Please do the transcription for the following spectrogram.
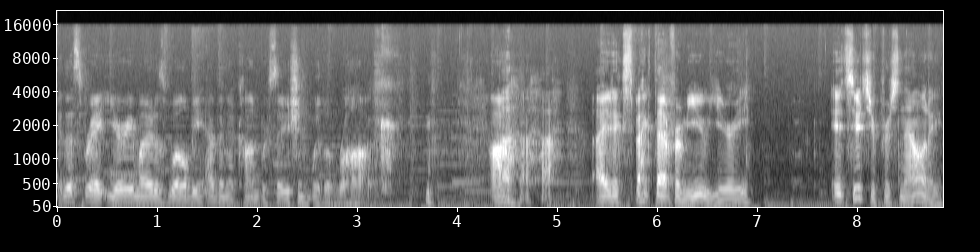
At this rate, Yuri might as well be having a conversation with a rock. uh, I'd expect that from you, Yuri. It suits your personality.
